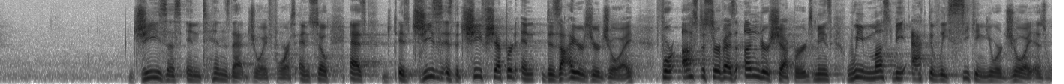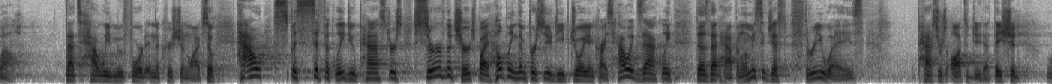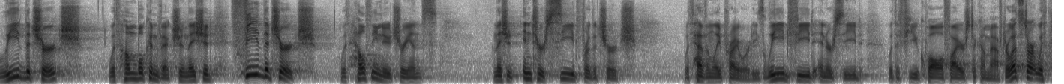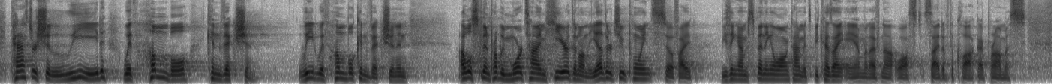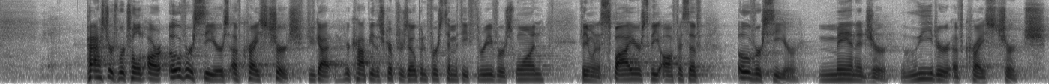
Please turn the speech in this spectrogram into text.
Jesus intends that joy for us. And so, as, as Jesus is the chief shepherd and desires your joy, for us to serve as under shepherds means we must be actively seeking your joy as well. That's how we move forward in the Christian life. So, how specifically do pastors serve the church by helping them pursue deep joy in Christ? How exactly does that happen? Let me suggest three ways pastors ought to do that. They should lead the church with humble conviction, they should feed the church with healthy nutrients, and they should intercede for the church with heavenly priorities. Lead, feed, intercede with a few qualifiers to come after. Let's start with pastors should lead with humble conviction. Lead with humble conviction. And I will spend probably more time here than on the other two points. So if I you think I'm spending a long time, it's because I am, and I've not lost sight of the clock, I promise. Pastors, we're told, are overseers of Christ's church. If you've got your copy of the scriptures open, 1 Timothy 3, verse 1, if anyone aspires to the office of overseer, manager, leader of Christ's church.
